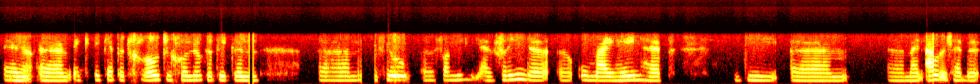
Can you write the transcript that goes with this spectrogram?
En ja. um, ik, ik heb het grote geluk dat ik een um, veel uh, familie en vrienden uh, om mij heen heb die uh, mijn ouders hebben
